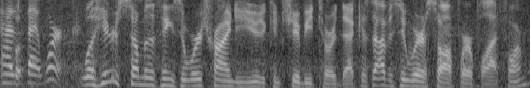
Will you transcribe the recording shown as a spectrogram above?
well, that work? Well, here's some of the things that we're trying to do to contribute toward that, because obviously we're a software platform.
